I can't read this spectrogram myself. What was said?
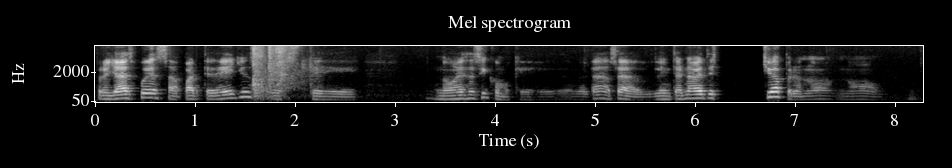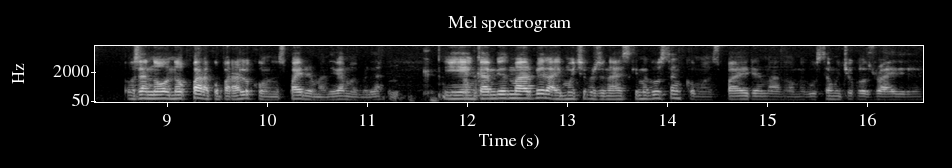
pero ya después, aparte de ellos, este, no es así como que, ¿verdad? O sea, Linterna Verde chiva, pero no, no, o sea, no, no para compararlo con Spider-Man, digamos, ¿verdad? Y en cambio en Marvel hay muchos personajes que me gustan, como Spider-Man, o me gusta mucho Ghost Rider,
